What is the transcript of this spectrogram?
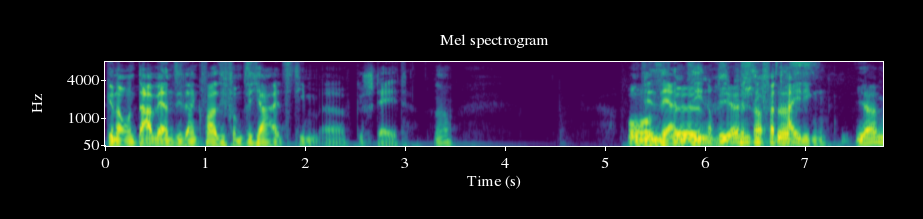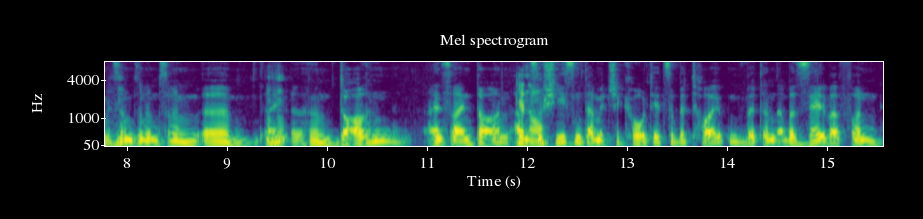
Genau, und da werden sie dann quasi vom Sicherheitsteam äh, gestellt. Ne? Und, und, wir werden äh, sehen, ob sie können sich verteidigen. Das, ja, mit mhm. so, einem, so einem, ähm, ein, mhm. einem Dorn, also ein Dorn genau. abzuschießen, damit Chakotay zu betäuben, wird dann aber selber von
